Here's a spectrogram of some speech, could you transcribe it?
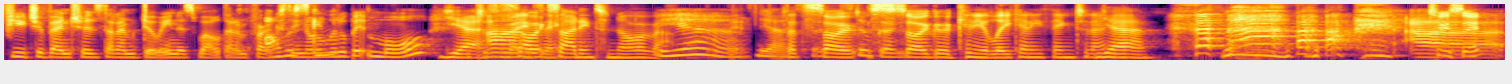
future ventures that I'm doing as well that I'm focusing on gonna- a little bit more. Yeah. Which is so exciting to know about. Yeah, yeah. That's so so it's still going. so good. Can you leak anything today? Yeah. Too soon? Uh,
